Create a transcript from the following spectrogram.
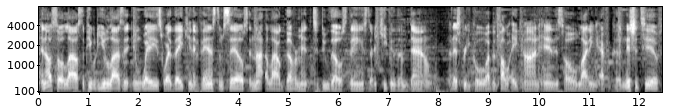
and also allows the people to utilize it in ways where they can advance themselves and not allow government to do those things that are keeping them down. Now, that's pretty cool. I've been following Akon and this whole Lighting Africa initiative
